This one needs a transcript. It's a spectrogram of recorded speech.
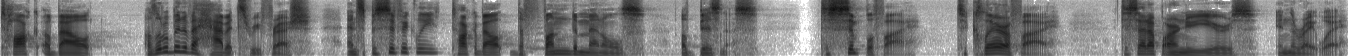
talk about a little bit of a habits refresh and specifically talk about the fundamentals of business to simplify, to clarify, to set up our New Year's in the right way.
